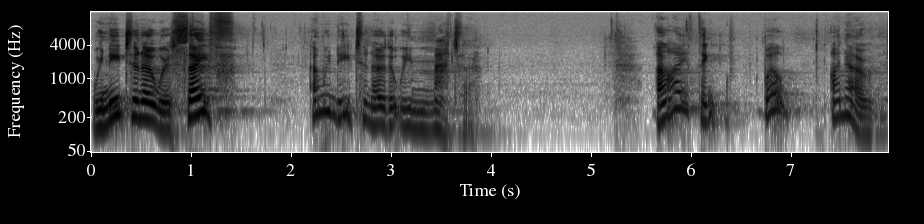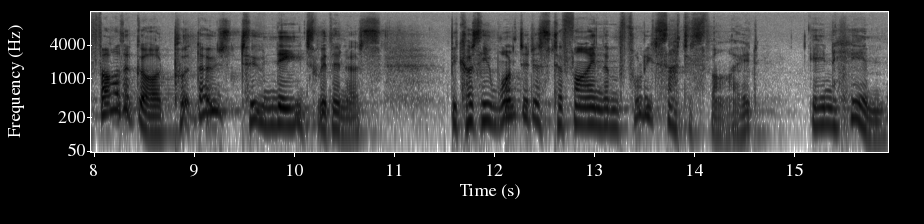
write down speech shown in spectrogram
We need to know we're safe, and we need to know that we matter. And I think, well, I know, Father God put those two needs within us because He wanted us to find them fully satisfied in Him.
